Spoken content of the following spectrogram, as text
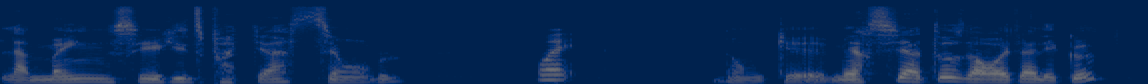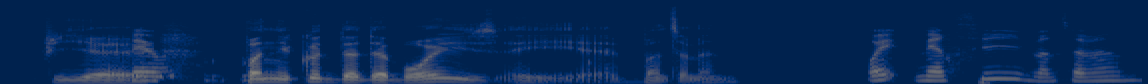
la main série du podcast si on veut. Ouais. Donc, merci à tous d'avoir été à l'écoute. Puis, ben bonne écoute de The Boys et bonne semaine. Oui, merci. Bonne semaine.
